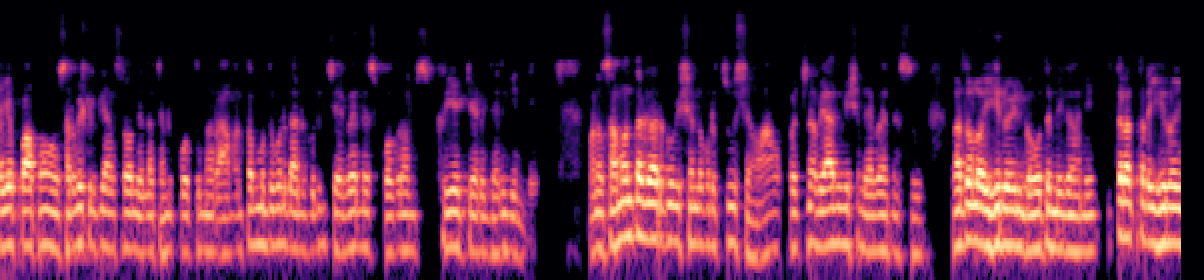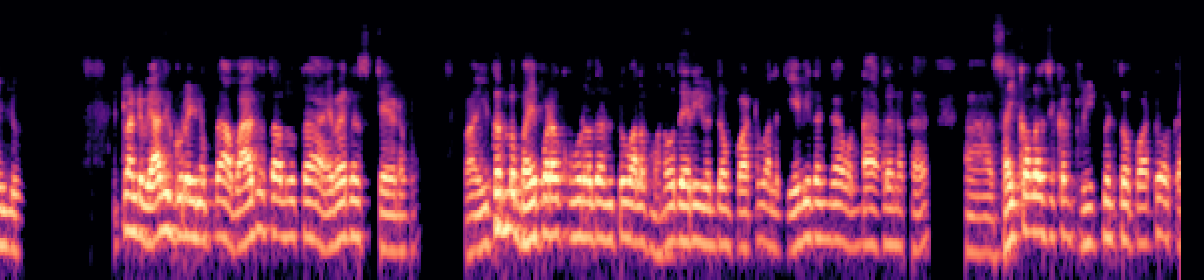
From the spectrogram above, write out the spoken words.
అయ్యో పాపం సర్వికల్ క్యాన్సర్ వాళ్ళు ఇలా చనిపోతున్నారు. ఆ అంత ముందు కూడా దాని గురించి అవేర్నెస్ ప్రోగ్రామ్స్ క్రియేట్ చేయడం జరిగింది. మనం సమంత గారి విషయంలో కూడా చూసాం. ఆమెకు వచ్చిన వ్యాధి విషయంలో అవేర్నెస్ గతంలో హీరోయిన్ గౌతమి కానీ ఇతరత్ర హీరోయిన్లు ఇట్లాంటి వ్యాధికి గురైనప్పుడు ఆ వ్యాధి తాలూకా అవేర్నెస్ చేయడం ఇతరులు భయపడకూడదంటూ వాళ్ళకి మనోధైర్యం ఇవ్వడం పాటు వాళ్ళకి ఏ విధంగా ఉండాలని ఒక సైకాలజికల్ ట్రీట్మెంట్తో పాటు ఒక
